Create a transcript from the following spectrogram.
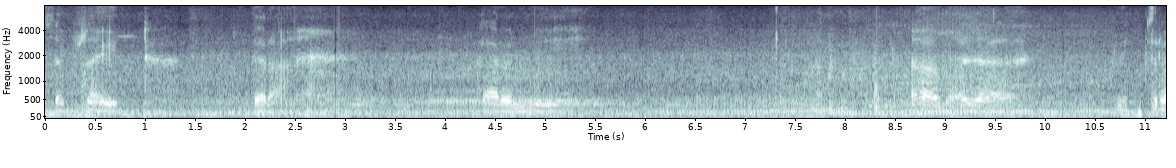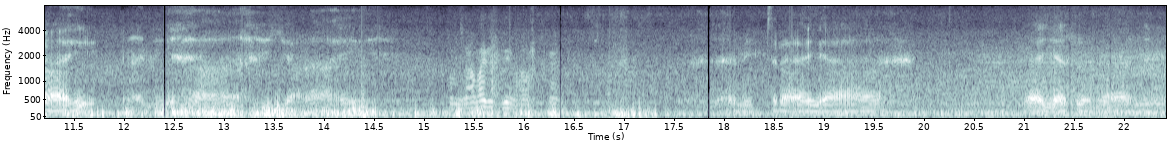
सबस्क्राईब करा. कारण मी मित्र आहे आणि हा शाळा आहे पण आवाज येत नाही बाबा. माझा मित्र या माझ्यासोबत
